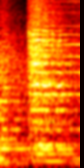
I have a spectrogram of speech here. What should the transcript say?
Música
